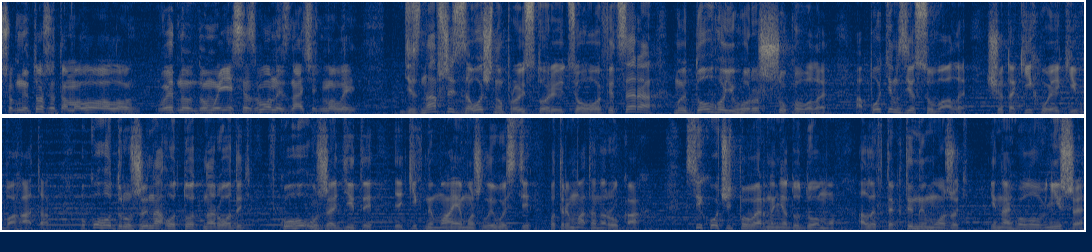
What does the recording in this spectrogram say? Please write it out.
щоб не то, що там алло, алло. Видно, думаю, якщо дзвонить, значить малий. Дізнавшись заочно про історію цього офіцера, ми довго його розшукували, а потім з'ясували, що таких вояків багато. У кого дружина от-от народить, в кого уже діти, яких немає можливості потримати на руках. Всі хочуть повернення додому, але втекти не можуть, і найголовніше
